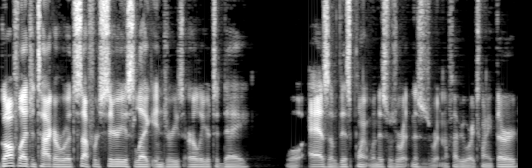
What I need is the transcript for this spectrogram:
Golf legend Tiger Woods suffered serious leg injuries earlier today. Well, as of this point, when this was written, this was written on February 23rd.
